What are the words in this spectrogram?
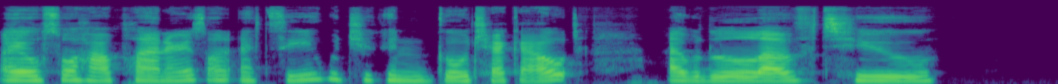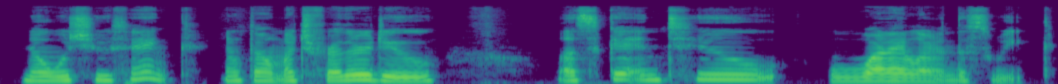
I also have planners on Etsy, which you can go check out. I would love to know what you think. And without much further ado, let's get into what I learned this week.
